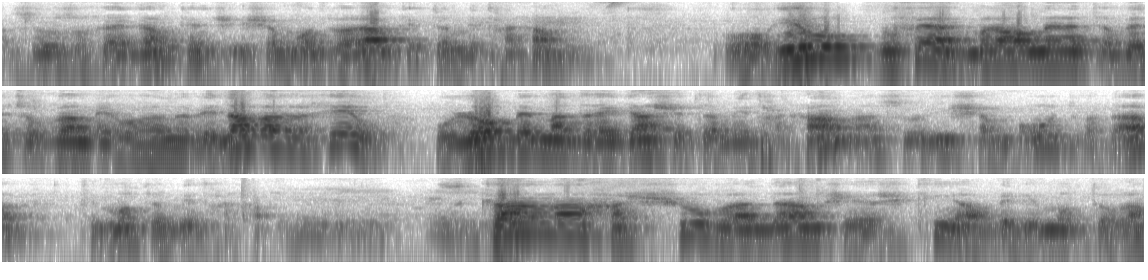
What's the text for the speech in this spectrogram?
אז הוא זוכה גם כן שישמעו דבריו כתלמיד חכם. הועירו גופי הגמרא אומרת עובד צורבה מרוב הנביא. לאו ערכים הוא לא במדרגה של תלמיד חכם, אז הוא יישמעו דבריו כמו תלמיד חכם. אז כמה חשוב האדם שישקיע בלימוד תורה.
